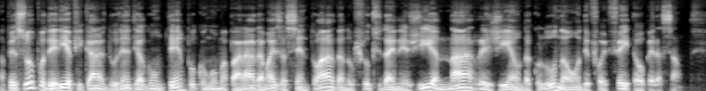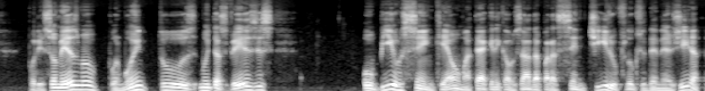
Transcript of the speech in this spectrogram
a pessoa poderia ficar durante algum tempo com uma parada mais acentuada no fluxo da energia na região da coluna onde foi feita a operação. Por isso mesmo, por muitos, muitas vezes, o biosyn, que é uma técnica usada para sentir o fluxo de energia,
